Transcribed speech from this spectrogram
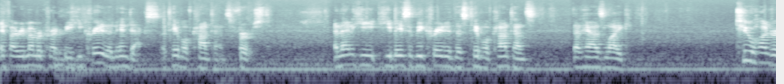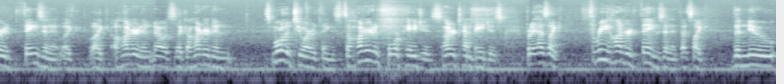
if I remember correctly, he created an index, a table of contents first, and then he he basically created this table of contents that has like 200 things in it like like 100 and no it's like 100 and it's more than 200 things it's 104 pages 110 pages but it has like 300 things in it that's like the new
